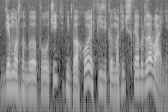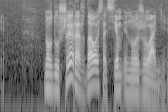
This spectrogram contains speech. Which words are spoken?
где можно было получить неплохое физико-математическое образование. Но в душе рождалось совсем иное желание.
